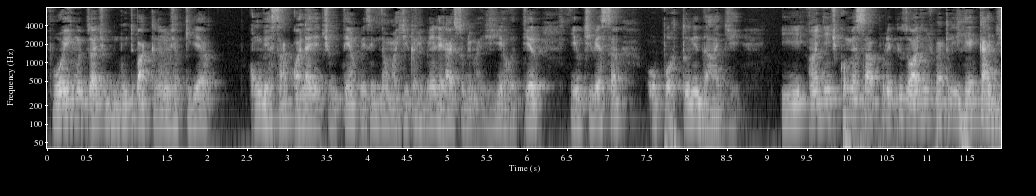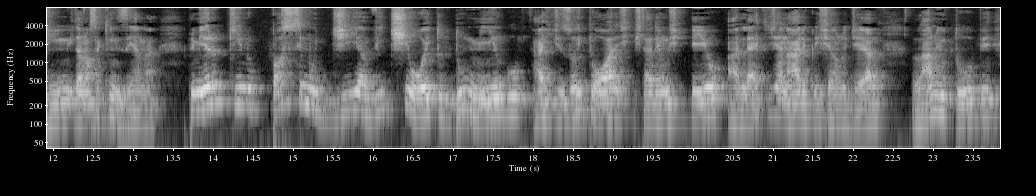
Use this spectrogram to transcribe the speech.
Foi um episódio muito bacana, eu já queria conversar com a Lélia tinha um tempo, ele sempre dá umas dicas bem legais sobre magia, roteiro, e eu tive essa oportunidade. E antes de a gente começar por episódio, vamos para aqueles recadinhos da nossa quinzena. Primeiro que no próximo dia 28, domingo, às 18 horas, estaremos eu, Alex Genaro e Cristiano Lugero lá no YouTube,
